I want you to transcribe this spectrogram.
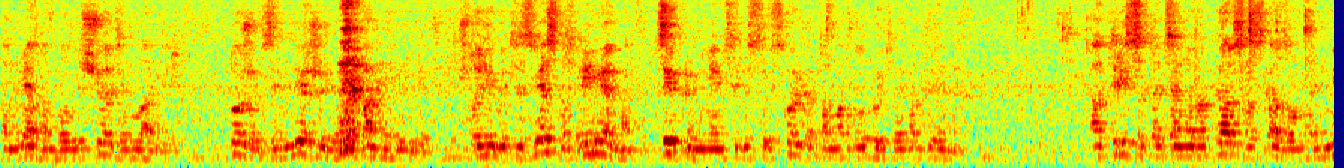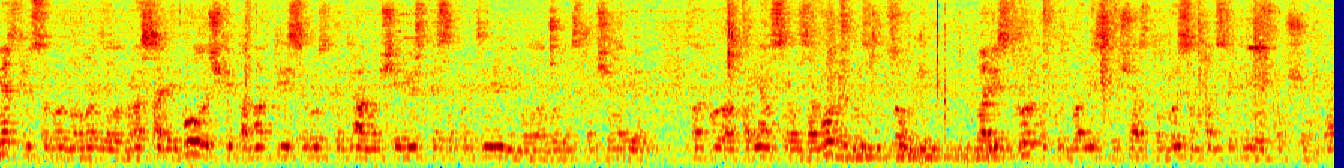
там рядом был еще один лагерь, тоже в земле жили, руками рыли. Что-нибудь известно? Примерно, цифры меня интересуют, сколько там могло быть военнопленных? Актриса Татьяна Ротгаус рассказывала на немецком свободно владела, бросали булочки, там актрисы русской драмы, вообще рижское сопротивление было более 100 человек. Прокурор Фаянсового завода, Кузнецовки, Борис Кротов, футболист участвовал, Бысом Константинович пошел, да?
